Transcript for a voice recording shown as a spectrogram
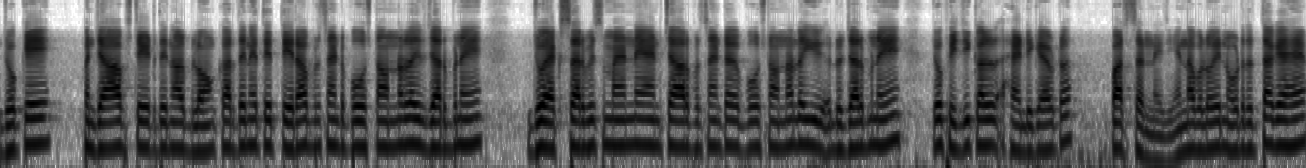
ਜੋ ਕਿ ਪੰਜਾਬ ਸਟੇਟ ਦੇ ਨਾਲ ਬਿਲੋਂਗ ਕਰਦੇ ਨੇ ਤੇ 13% ਪੋਸਟਾਂ ਉਹਨਾਂ ਲਈ ਰਿਜ਼ਰਵ ਨੇ, ਜੋ ਐਕਸ ਸਰਵਿਸਮੈਨ ਨੇ ਐਂਡ 4% ਪੋਸਟਾਂ ਉਹਨਾਂ ਲਈ ਰਿਜ਼ਰਵ ਨੇ, ਜੋ ਫਿਜ਼ੀਕਲ ਹੈਂਡੀਕੈਪਡ ਪਰਸਨ ਨੇ ਜੀ। ਇਹਨਾਂ ਵੱਲੋਂ ਇਹ ਨੋਟ ਦਿੱਤਾ ਗਿਆ ਹੈ।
